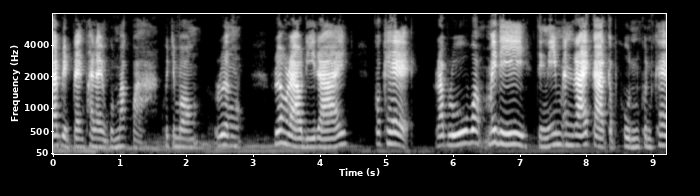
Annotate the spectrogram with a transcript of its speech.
การเปลี่ยนแปลงภายในของคุณมากกว่า คุณจะมองเรื่องเรื่องราวดีร้าย ก็แค่รับรู้ว่าไม่ดีสิ่งนี้มันร้ายกาจกับคุณ คุณแค่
